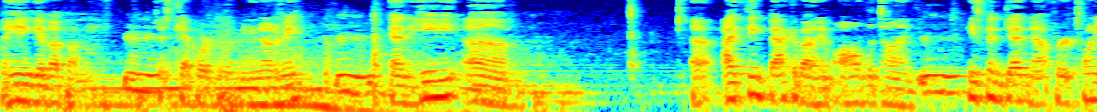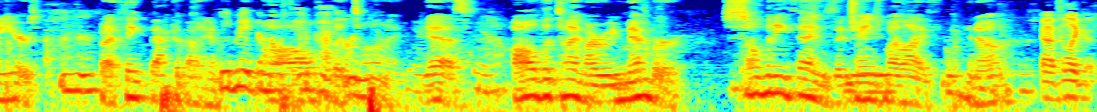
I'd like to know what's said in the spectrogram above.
But he didn't give up on me. Just kept working with me. You know what I mean? And he, um, uh, I think back about him all the time. He's been dead now for 20 years, but I think back about him. He made the most impact the on you. Time. Yes, all the time. I remember so many things that changed my life. You know, I feel like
